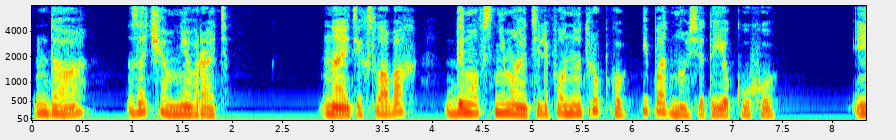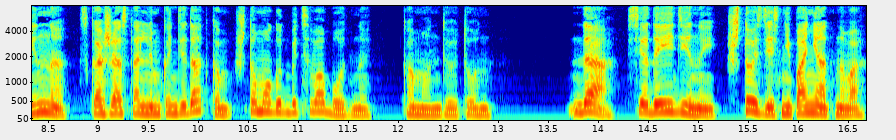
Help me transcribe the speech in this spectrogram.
«Да. Зачем мне врать?» На этих словах Дымов снимает телефонную трубку и подносит ее к уху. «Инна, скажи остальным кандидаткам, что могут быть свободны», — командует он. «Да, все до единой. Что здесь непонятного?»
